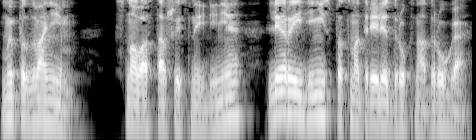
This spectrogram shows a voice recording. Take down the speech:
Мы позвоним». Снова оставшись наедине, Лера и Денис посмотрели друг на друга.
